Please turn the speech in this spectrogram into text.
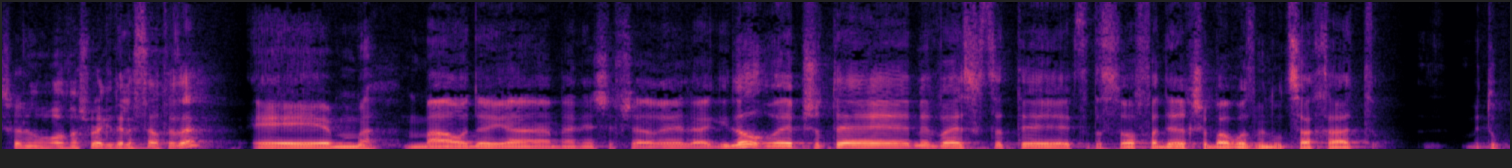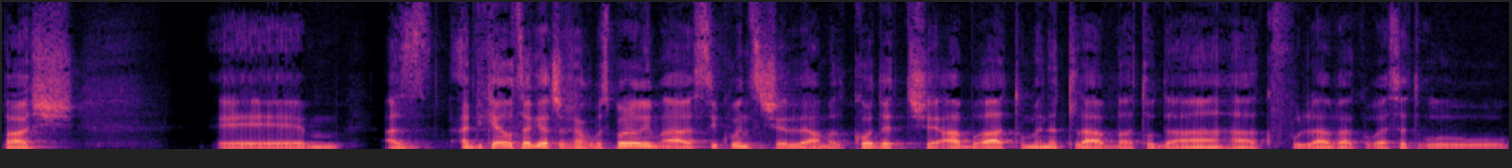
יש לנו עוד משהו להגיד על הסרט הזה? אמ, מה עוד היה מעניין שאפשר אה, להגיד? לא, אה, פשוט מבאס קצת קצת הסוף, הדרך שבה רוז מנוצחת, מטופש. אז אני כן רוצה להגיד עכשיו שאנחנו בספוילרים, הסיקוונס של המלכודת שאברה טומנת לה בתודעה הכפולה והקורסת הוא...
